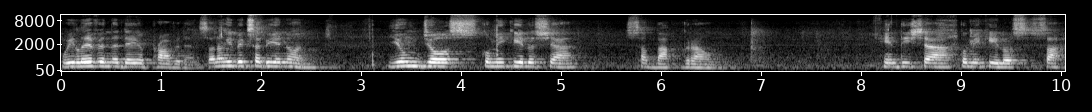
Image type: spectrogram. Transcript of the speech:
We live in the day of providence. Anong ibig sabihin nun? Yung Diyos, kumikilos siya sa background. Hindi siya kumikilos sa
